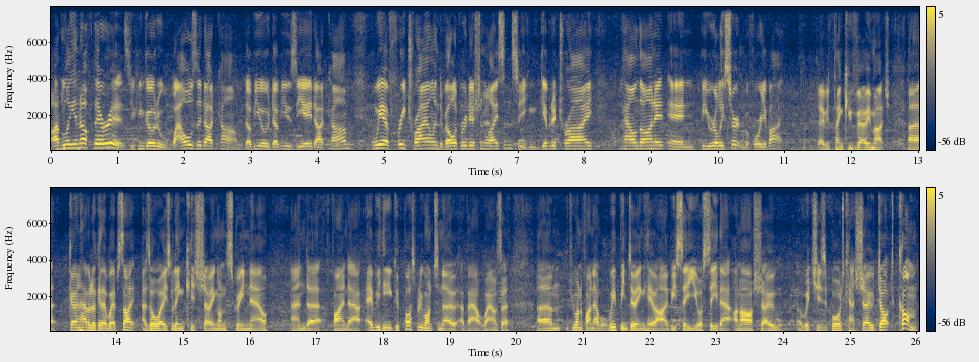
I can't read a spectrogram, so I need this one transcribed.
Oddly enough, there is. You can go to wowza.com, W-O-W-Z-A.com, and we have free trial and developer edition license, so you can give it a try, pound on it, and be really certain before you buy. David, thank you very much. Uh, go and have a look at their website. As always, link is showing on screen now and uh, find out everything you could possibly want to know about Wowza. Um, if you want to find out what we've been doing here at IBC, you'll see that on our show, uh, which is broadcastshow.com.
